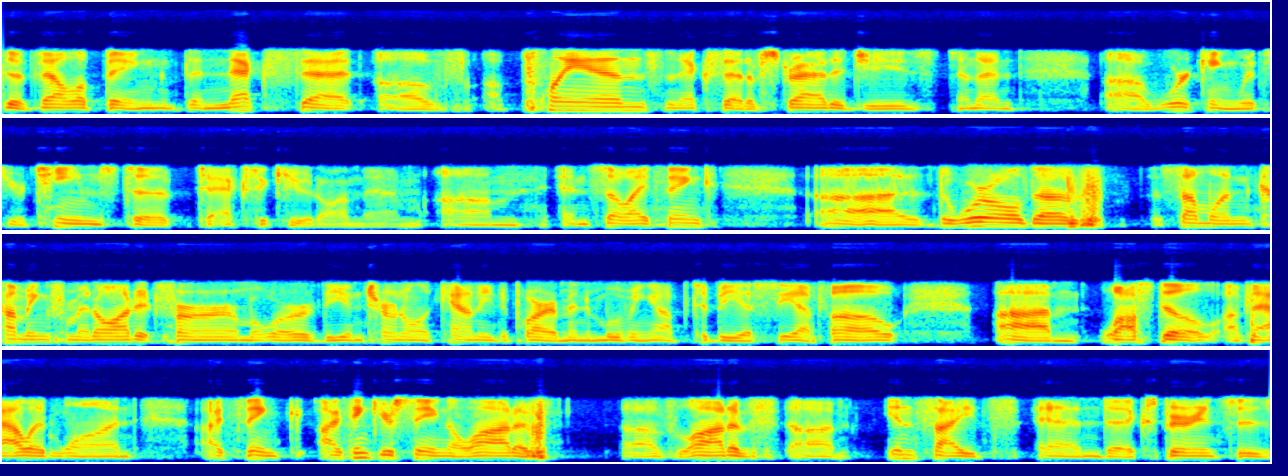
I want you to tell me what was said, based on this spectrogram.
developing the next set of uh, plans, the next set of strategies, and then uh, working with your teams to to execute on them. Um, and so I think uh, the world of someone coming from an audit firm or the internal accounting department and moving up to be a CFO, um, while still a valid one, I think I think you're seeing a lot of a lot of um, insights and uh, experiences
